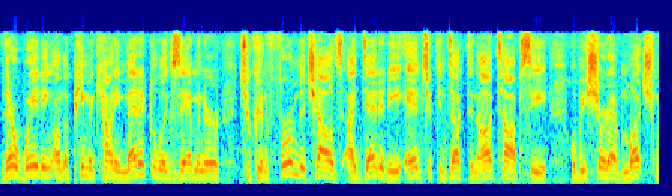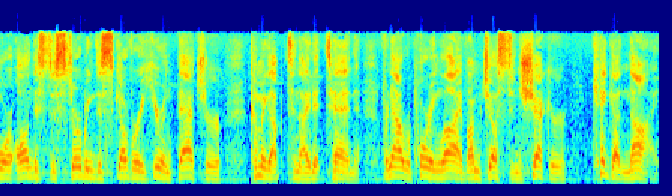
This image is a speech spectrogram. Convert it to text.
they're waiting on the Pima County medical examiner to confirm the child's identity and to conduct an autopsy. We'll be sure to have much more on this disturbing discovery here in Thatcher coming up tonight at 10. For now, reporting live, I'm Justin Schecker, KGUN 9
